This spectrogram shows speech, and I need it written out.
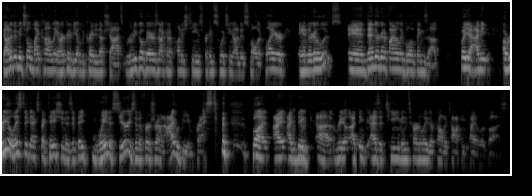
Donovan Mitchell, Mike Conley aren't going to be able to create enough shots. Rudy Gobert is not going to punish teams for him switching onto a smaller player, and they're going to lose. And then they're going to finally blow things up. But yeah, I mean, a realistic expectation is if they win a series in the first round, I would be impressed. but I, I mm-hmm. think uh, real, I think as a team internally, they're probably talking title or bust.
